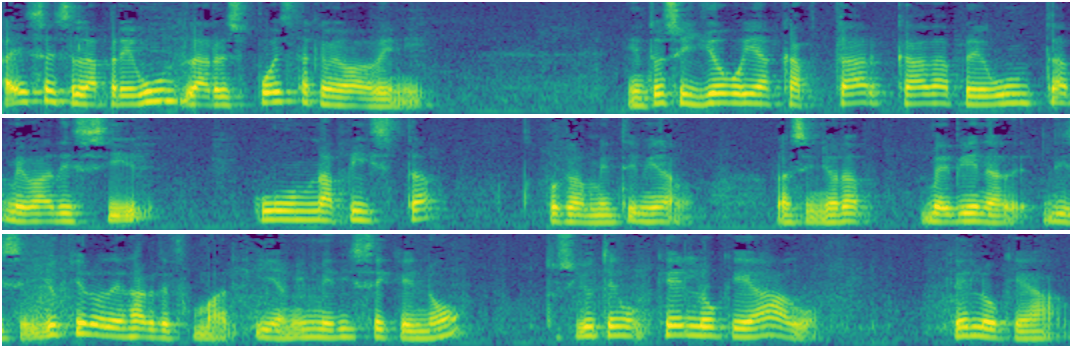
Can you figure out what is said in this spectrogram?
Esa es la pregunta, la respuesta que me va a venir. Entonces yo voy a captar cada pregunta, me va a decir una pista, porque realmente, mira, la señora me viene a, dice, yo quiero dejar de fumar y a mí me dice que no, entonces yo tengo, ¿qué es lo que hago? ¿Qué es lo que hago?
